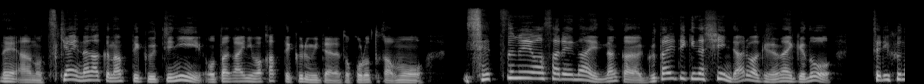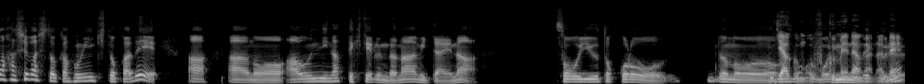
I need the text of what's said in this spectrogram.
ね、あの、付き合い長くなっていくうちに、お互いに分かってくるみたいなところとかも、説明はされない、なんか具体的なシーンであるわけじゃないけど、セリフの端々とか雰囲気とかで、あ、あの、あうんになってきてるんだな、みたいな、そういうところを、あの、ギャグも含めながらね。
